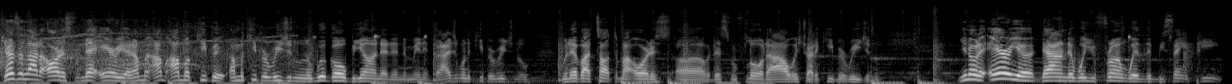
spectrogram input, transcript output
Uh there's a lot of artists from that area, and I'm, I'm, I'm, gonna keep it. I'm gonna keep it regional, and we'll go beyond that in a minute. But I just want to keep it regional. Whenever I talk to my artists uh, that's from Florida, I always try to keep it regional. You know, the area down there where you're from, whether it be St. Pete,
